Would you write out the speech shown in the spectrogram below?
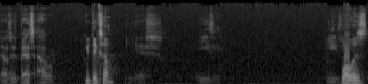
That was his best album. You think so? Yes. Easy. Easy. What was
